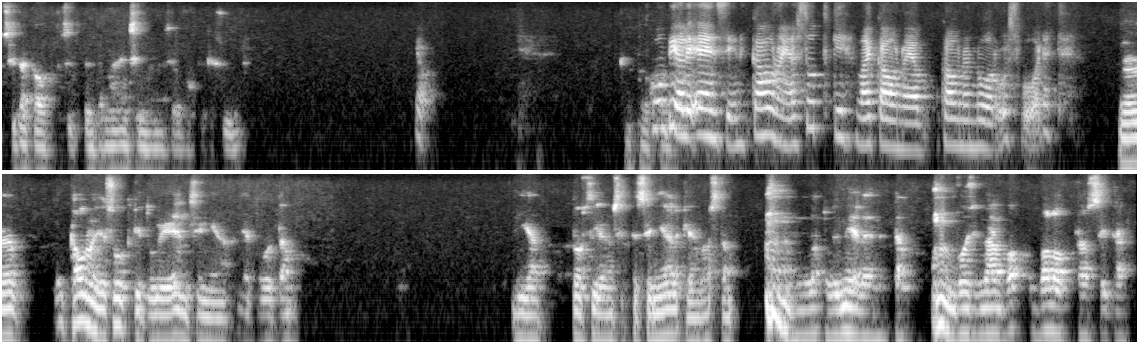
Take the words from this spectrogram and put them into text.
sitä kautta sitten tämä ensimmäinen selkokirja syntyi. Joo. Kumpi oli ensin, Kauno ja Sutki vai Kauno ja Kaunon nuoruusvuodet? Kauno ja Sutki tuli ensin ja, ja, tuota, ja tosiaan sitten sen jälkeen vasta mulla tuli mieleen, että voisin vähän valottaa sitä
